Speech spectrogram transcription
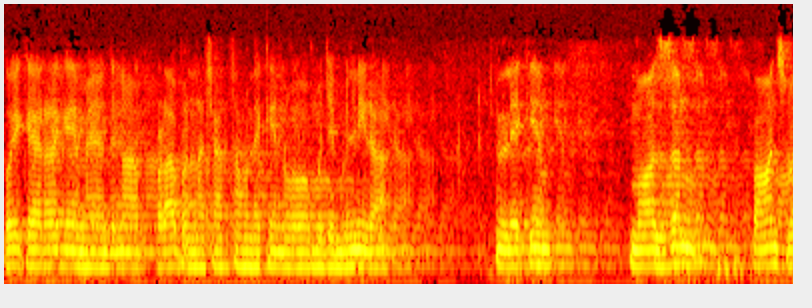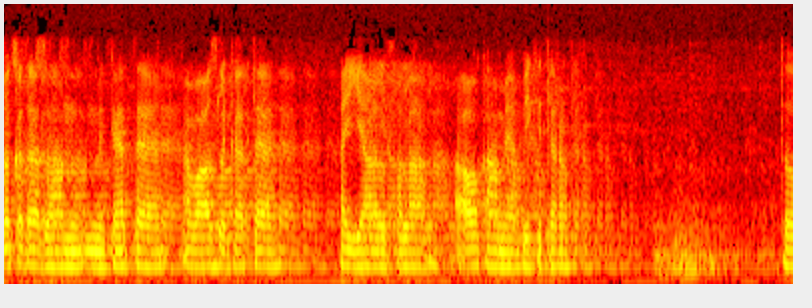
कोई कह रहा है कि, मैं जनाब बड़ा बनना चाहता हूँ, लेकिन वो मुझे मिल नहीं रहा। लेकिन मुआजम पाँच वक्त अजान में कहता है, आवाज़ लगाता है अयाल फला आओ कामयाबी की तरफ़। तो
